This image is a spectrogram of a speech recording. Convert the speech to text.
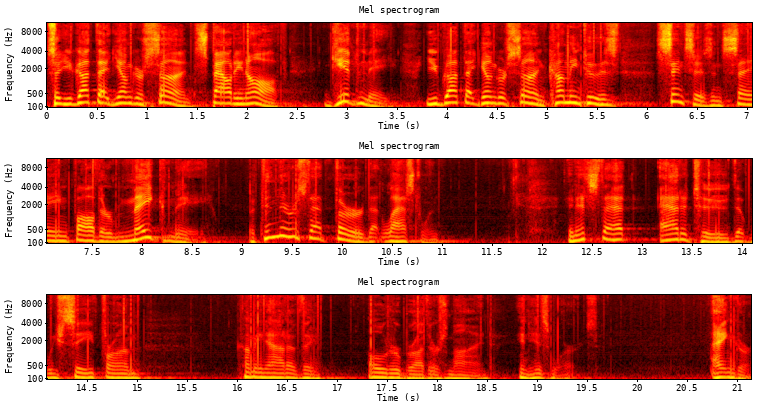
So you got that younger son spouting off, Give me. You've got that younger son coming to his senses and saying, Father, make me. But then there's that third, that last one. And it's that attitude that we see from coming out of the older brother's mind in his words anger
